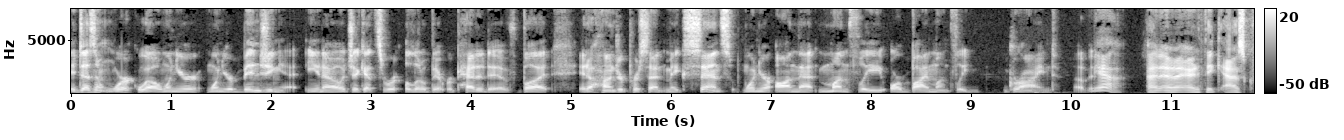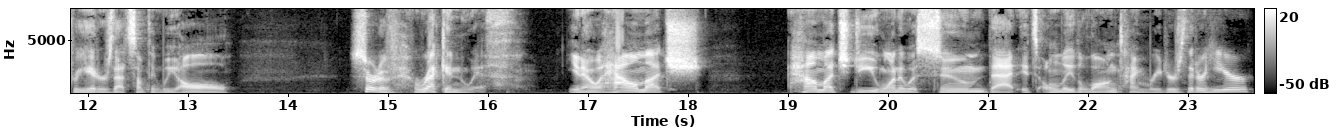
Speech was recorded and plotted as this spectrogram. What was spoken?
it doesn't work well when you're when you're binging it. You know, it just gets re- a little bit repetitive. But it 100% makes sense when you're on that monthly or bi-monthly grind of it. Yeah. And, and I think as creators, that's something we all sort of reckon with. You know, how much how much do you want to assume that it's only the longtime readers that are here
